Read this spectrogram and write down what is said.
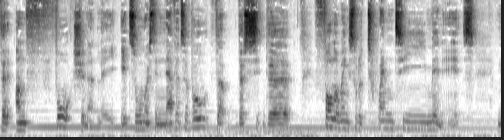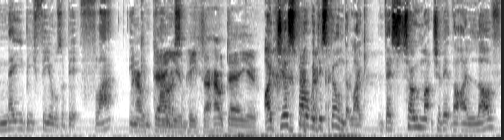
that unfortunately it's almost inevitable that the s- the following sort of 20 minutes maybe feels a bit flat in How dare you, Peter? How dare you? I just felt with this film that like there's so much of it that I love,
